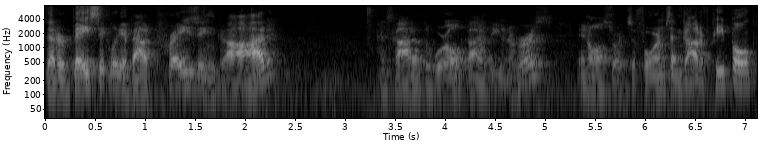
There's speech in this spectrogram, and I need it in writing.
that are basically about praising God as God of the world, God of the universe, in all sorts of forms, and God of people.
